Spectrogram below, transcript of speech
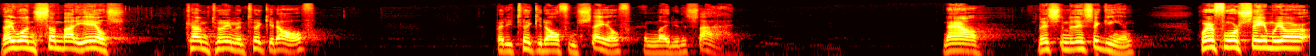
They wasn't somebody else come to him and took it off, but he took it off himself and laid it aside. Now, listen to this again. Wherefore, seeing we are,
